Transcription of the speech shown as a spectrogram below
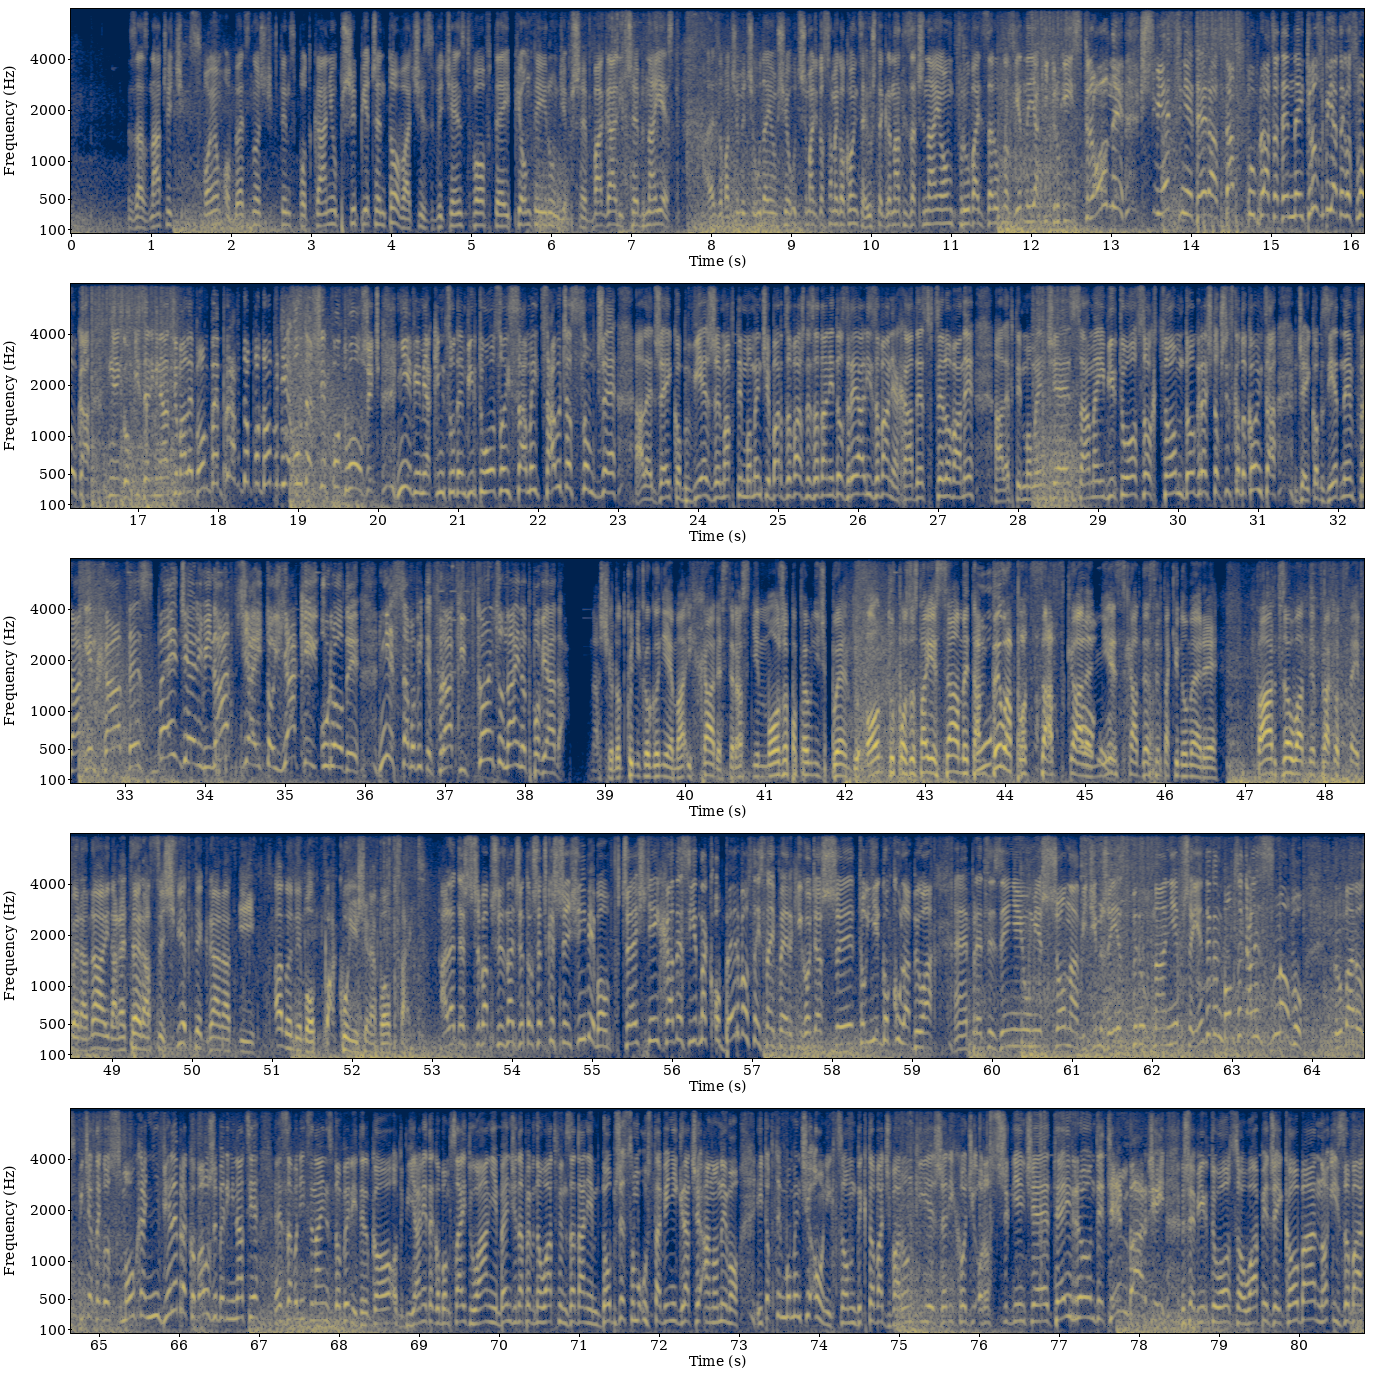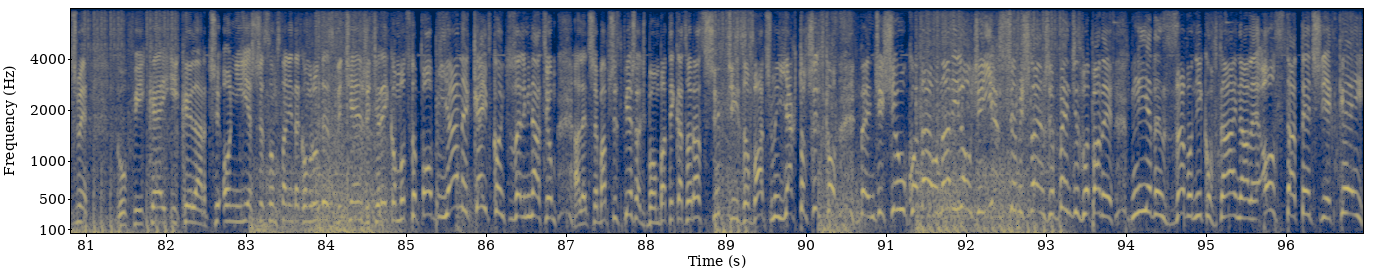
zaznaczyć swoją obecność w tym spotkaniu, przypieczętować zwycięstwo w tej piątej rundzie. Przewaga liczebna jest, ale zobaczymy, czy uda ją się utrzymać do samego końca. Już te granaty zaczynają fruwać zarówno z jednej, jak i drugiej strony. Świetnie teraz ta współpraca, ten Nate rozbija tego smoka. Gopi z eliminacją, ale bombę prawdopodobnie uda się podłożyć. Nie wiem, jakim cudem Virtuoso i samej cały czas są w grze, ale Jacob wie, że ma w tym momencie bardzo ważne zadanie do zrealizowania. Hades wcelowany, ale w tym momencie samej Virtuoso chcą dograć to wszystko do końca. Jacob z jednym fragiem, Hades będzie eliminacja i to jakiej urody! Niesamowity frag i w końcu Nine odpowiada. Na środku nikogo nie ma i Hades teraz nie może popełnić błędu. On tu pozostaje samy, tam była podsadzka, ale nie z Hadesem takie numery. Bardzo ładny frak od snajpera Nine, ale teraz świetny granat i Anonymo pakuje się na bombsite. Ale też trzeba przyznać, że troszeczkę szczęśliwie, bo wcześniej Hades jednak oberwał z tej snajperki, chociaż y, to jego kula była e, precyzyjnie umieszczona. Widzimy, że jest wyrównanie, przejęty ten bombset, ale znowu próba rozbicia tego smoka. Niewiele brakowało, żeby eliminację e, zawodnicy Nine zdobyli, tylko odbijanie tego bombsite'u a nie będzie na pewno łatwym zadaniem. Dobrze są ustawieni gracze Anonymo i to w tym momencie oni chcą dyktować warunki, jeżeli chodzi o rozstrzygnięcie tej rundy, tym bardziej, że Virtuoso łapie Jacoba, no i zobaczmy, Goofy, Kay i Killar, czy oni jeszcze są w stanie taką rundę zwyciężyć? Rejko mocno poobijany, Kay w końcu z eliminacją, ale trzeba przyspieszać, bomba tyka coraz szybciej, zobaczmy jak to wszystko będzie się układało na reloadzie, jeszcze myślałem, że będzie złapany jeden z zawodników Nine, ale ostatecznie Kay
